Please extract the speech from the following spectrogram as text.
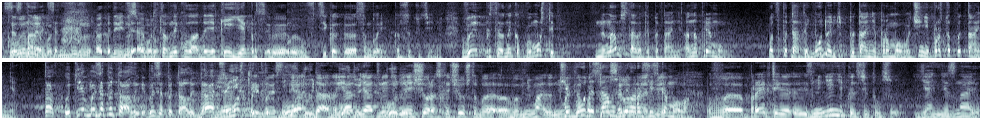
це Коли-небудь, станеться. ну, дуже От Дивіться, е, представник влади, який є е, в цій ко- е, асамблеї конституційній. Ви представник, ви можете не нам ставити питання, а напряму. От спитати, будуть питання про мову чи ні? Просто питання. Так, от я, ми запитали, і ви запитали. Да, це Я- їх пред- відповісти? будуть, Я, да, но я, будуть, я ответил, будуть. я еще раз хочу, чтобы э, вы внима- внимательно будет там послушали друга мой российская ответ. мова? В э, проекте изменений в Конституцию я не знаю.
